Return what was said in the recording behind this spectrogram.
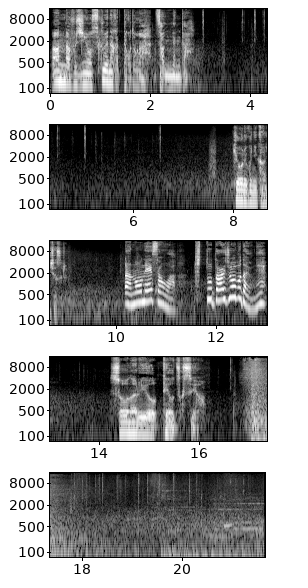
アンナ夫人を救えなかったことが残念だ。協力に感謝する。あのお姉さんはきっと大丈夫だよね。そうなるよう手を尽くすよ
